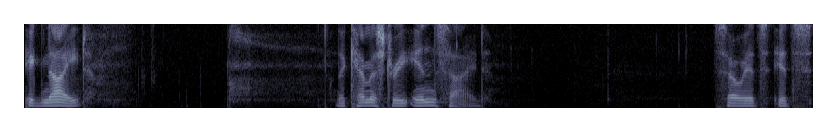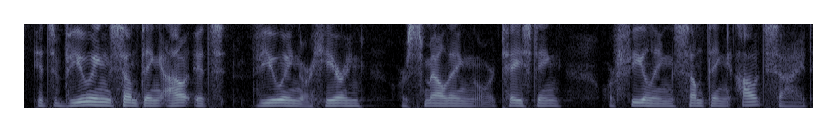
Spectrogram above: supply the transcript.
ignite the chemistry inside. So it's it's it's viewing something out, it's viewing or hearing or smelling or tasting or feeling something outside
